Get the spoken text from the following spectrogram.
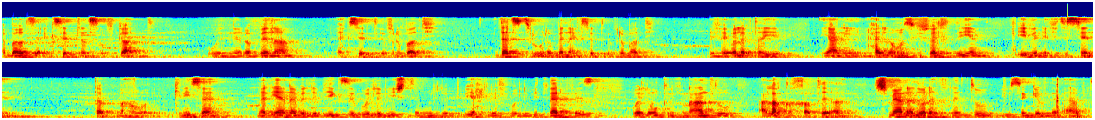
about the acceptance of God وان ربنا accept everybody that's true ربنا accept everybody فيقول لك طيب يعني هل الهوموسيكشواليتي دي even if it's a sin? طب ما هو الكنيسة مليانة باللي بيكذب واللي بيشتم واللي بيحلف واللي بيتنرفز واللي ممكن يكون عنده علاقة خاطئة. اشمعنى دول أنتوا you single them out?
